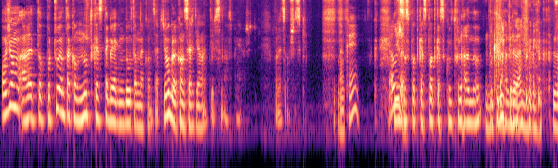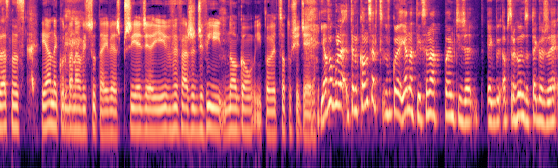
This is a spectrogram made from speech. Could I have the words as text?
poziom, ale to poczułem taką nutkę z tego, jakbym był tam na koncercie. W ogóle koncert Jana Tirsena, wspaniała rzecz. Polecam wszystkim. Okej. Okay. Dobrze. Jezus, podcast, podcast kulturalno, kulturalny. Zaraz nas Janek Urbanowicz tutaj, wiesz, przyjedzie i wyważy drzwi nogą i powie, co tu się dzieje. Ja w ogóle, ten koncert, w ogóle Jana Tilsena, powiem ci, że jakby abstrahując od tego, że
